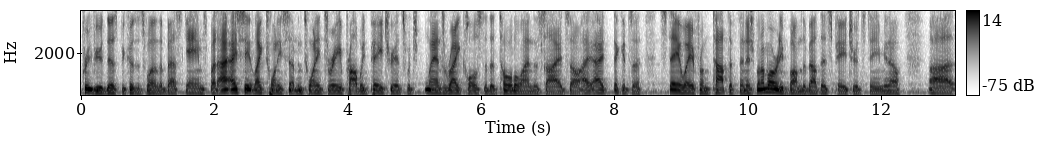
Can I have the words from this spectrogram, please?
previewed this because it's one of the best games, but I, I see it like 27-23, probably Patriots, which lands right close to the total on the side. So I, I think it's a stay away from top to finish. But I'm already bummed about this Patriots team. You know, uh,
